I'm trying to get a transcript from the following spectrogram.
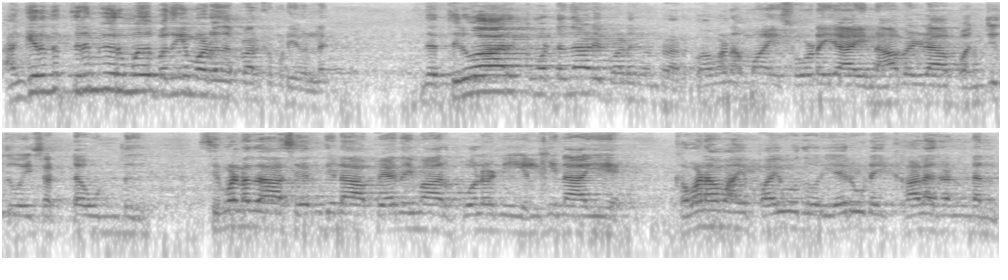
அங்கிருந்து திரும்பி வரும்போது பதிகம் பாடுவதை பார்க்க முடியவில்லை. இந்த திருவாருக்கு மட்டும்தான் அப்படி பாடுகின்றார். பவனமாய் சோடையாய் நாவழா பஞ்சுதுவை சட்ட உண்டு. சிவனதா சேர்ந்திடா பேதைமார் கோலனி எல்கினாயே. கவனமாய் பாய்வதோர் ஏருடை காலகண்டன்.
